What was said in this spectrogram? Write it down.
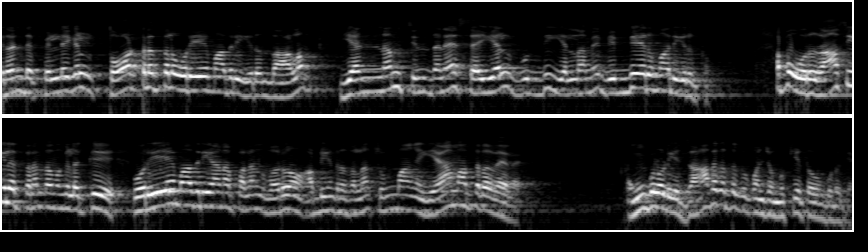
இரண்டு பிள்ளைகள் தோற்றத்தில் ஒரே மாதிரி இருந்தாலும் எண்ணம் சிந்தனை செயல் புத்தி எல்லாமே வெவ்வேறு மாதிரி இருக்கும். அப்போ ஒரு ராசியில் பிறந்தவங்களுக்கு ஒரே மாதிரியான பலன் வரும் அப்படின்றதெல்லாம் சும்மாங்க ஏமாத்துகிற வேலை. உங்களுடைய ஜாதகத்துக்கு கொஞ்சம் முக்கியத்துவம் கொடுங்க.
